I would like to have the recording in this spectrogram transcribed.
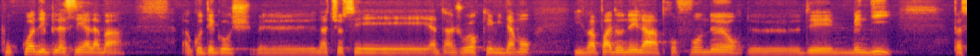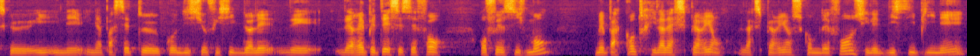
pourquoi déplacer Alaba à côté gauche. Euh, Nacho, c'est un, joueur qui, évidemment, il ne va pas donner la profondeur de, des Mendy parce qu'il il n'a pas cette condition physique de, les, de, répéter ses efforts offensivement. Mais par contre, il a l'expérience. L'expérience comme défense, il est discipliné,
